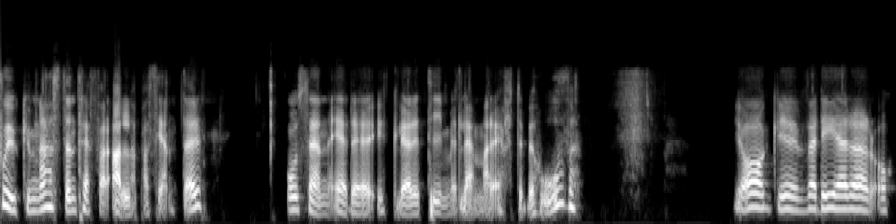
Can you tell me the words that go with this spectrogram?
sjukgymnasten träffar alla patienter och sen är det ytterligare teammedlemmar efter behov. Jag eh, värderar och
